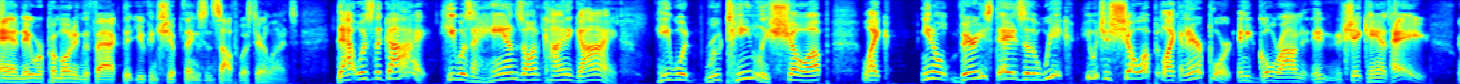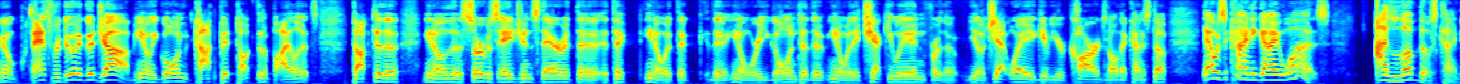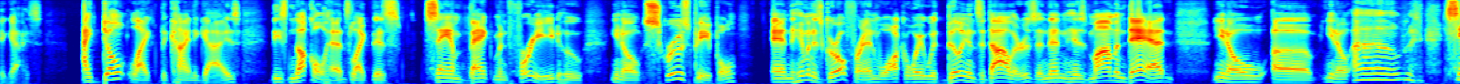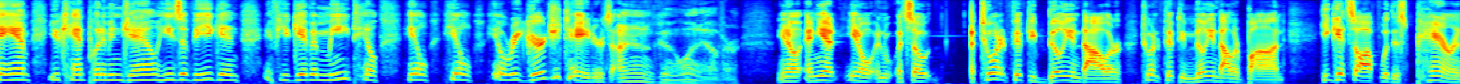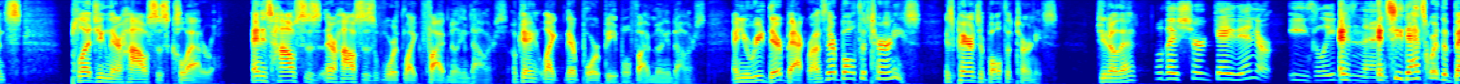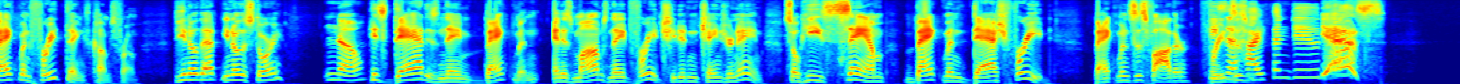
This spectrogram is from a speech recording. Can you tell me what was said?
and they were promoting the fact that you can ship things in Southwest Airlines. That was the guy. He was a hands-on kind of guy. He would routinely show up like you know, various days of the week, he would just show up at like an airport and he'd go around and shake hands. Hey, you know, thanks for doing a good job. You know, he'd go in the cockpit, talk to the pilots, talk to the, you know, the service agents there at the, at the, you know, at the, the, you know, where you go into the, you know, where they check you in for the, you know, jetway, give you your cards and all that kind of stuff. That was the kind of guy he was. I love those kind of guys. I don't like the kind of guys, these knuckleheads like this Sam Bankman Fried, who, you know, screws people and him and his girlfriend walk away with billions of dollars and then his mom and dad you know uh, you know oh sam you can't put him in jail. He's a vegan. If you give him meat he'll he'll he'll he'll regurgitate or oh, whatever. You know and yet you know and so a 250 billion dollar 250 million dollar bond he gets off with his parents pledging their house as collateral and his house is their house is worth like five million dollars. Okay, like they're poor people, five million dollars. And you read their backgrounds; they're both attorneys. His parents are both attorneys. Do you know that? Well, they sure gave in or easily, didn't they? and see, that's where the Bankman Fried thing comes from. Do you know that? You know the story? no. His dad is named Bankman, and his mom's named Fried. She didn't change her name, so he's Sam Bankman Dash Fried. Bankman's his father. He's a his hyphen dude. Yes.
